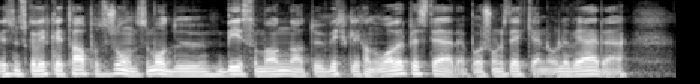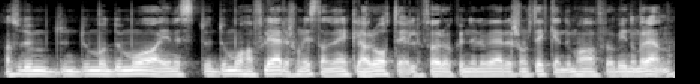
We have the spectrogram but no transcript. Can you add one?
Hvis du skal virkelig ta posisjonen, så må du bli så mange at du virkelig kan overprestere på journalistikken og levere. Altså du, du, du, må, må, du må ha flere journalister enn du egentlig har råd til for å kunne levere journalistikken du må ha for å bli nummer én.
